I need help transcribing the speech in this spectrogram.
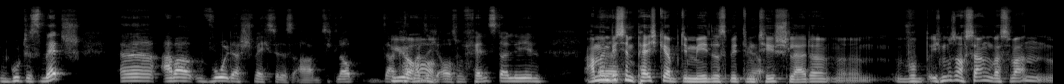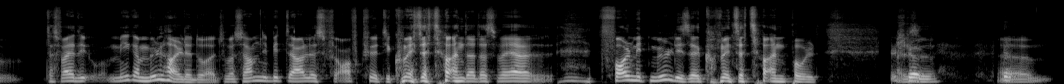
ein gutes Match, äh, aber wohl das Schwächste des Abends. Ich glaube, da kann man sich aus dem Fenster lehnen. Haben ein äh, bisschen Pech gehabt, die Mädels mit dem ja. Tisch, leider. Ähm, wo, ich muss auch sagen, was waren, das war ja die mega Müllhalde dort. Was haben die bitte alles für aufgeführt, die Kommentatoren da? Das war ja voll mit Müll, diese Kommentatorenpult. Also, Stimmt ähm,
